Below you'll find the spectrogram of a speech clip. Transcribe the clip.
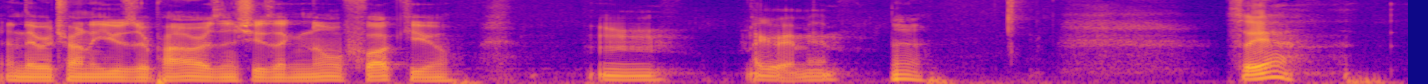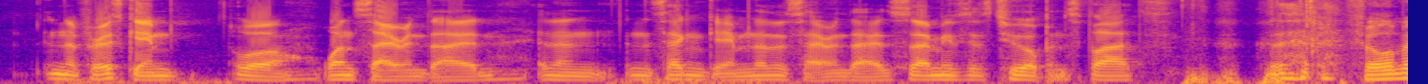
And they were trying to use their powers, and she's like, "No, fuck you." Mm. I get it, man. Yeah. So yeah, in the first game, well, one siren died, and then in the second game, another siren died. So that means there's two open spots. Fill them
